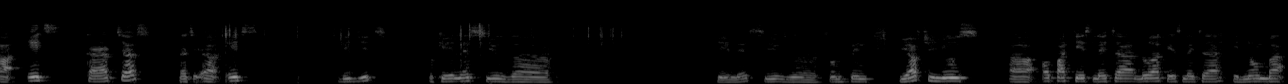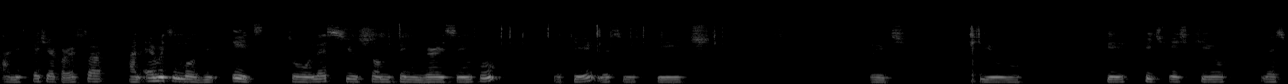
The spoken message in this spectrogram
uh, eight characters that are uh, eight digits. Okay let's use uh okay let's use uh, something. You have to use uh, uppercase letter lowercase letter a number and a special character and everything must be eight. So let's use something very simple. Okay let's use h h q okay pitch hq let's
